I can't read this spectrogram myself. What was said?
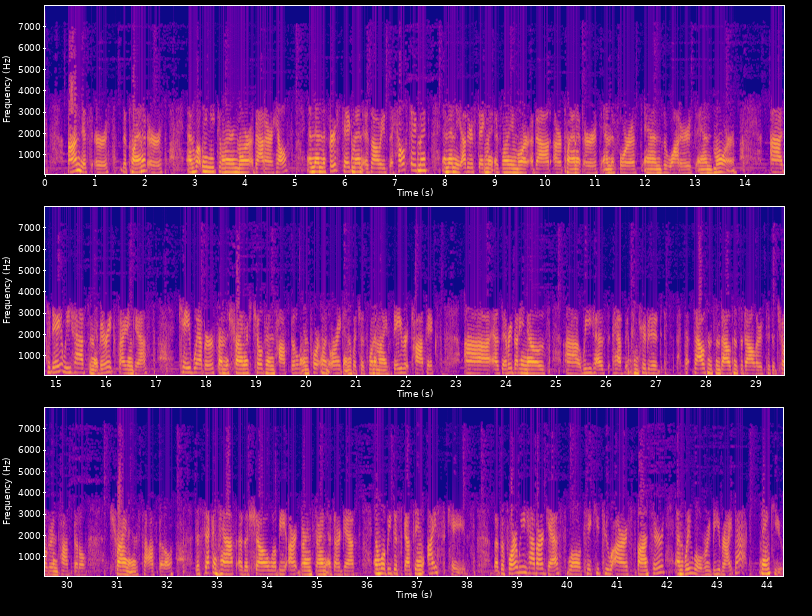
on this earth, the planet earth, and what we need to learn more about our health. And then the first segment is always the health segment, and then the other segment is learning more about our planet earth and the forest and the waters and more. Uh, today we have some very exciting guests. Kay Weber from the Shriners Children's Hospital in Portland, Oregon, which is one of my favorite topics. Uh, as everybody knows, uh, we has have contributed thousands and thousands of dollars to the Children's Hospital, Shriners Hospital. The second half of the show will be Art Bernstein as our guest, and we'll be discussing ice caves. But before we have our guests, we'll take you to our sponsor, and we will be right back. Thank you.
